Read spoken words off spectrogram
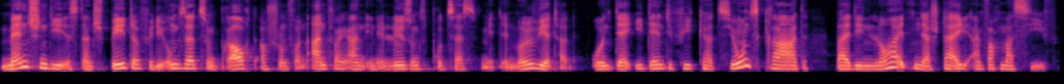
Menschen, die es dann später für die Umsetzung braucht, auch schon von Anfang an in den Lösungsprozess mit involviert hat. Und der Identifikationsgrad bei den Leuten, der steigt einfach massiv.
